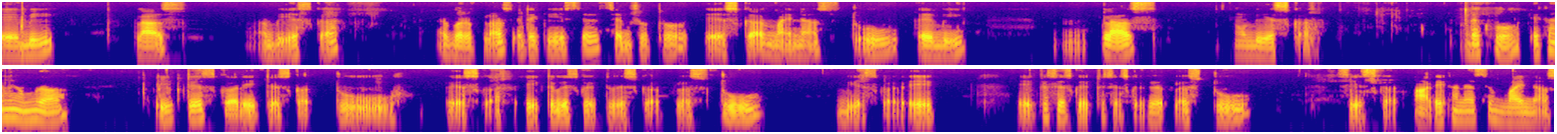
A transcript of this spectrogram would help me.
A B plus B square এরপরে প্লাস এটা কি এসছে? সেম সূত্র A square minus two A B plus B square দেখো, এখানে আমরা eight square eight square two square একটা বি স্কোয়ার একটা square plus two B square একটা সি স্কোয়ার একটা C square plus two C square আর এখানে আছে minus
